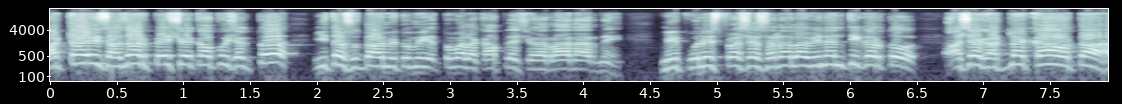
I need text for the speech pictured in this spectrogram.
अठ्ठावीस हजार पेशवे कापू शकतो. इथं सुद्धा आम्ही तुम्ही तुम्हाला कापल्याशिवाय राहणार नाही. मी पोलीस प्रशासनाला विनंती करतो. अशा घटना का होता?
